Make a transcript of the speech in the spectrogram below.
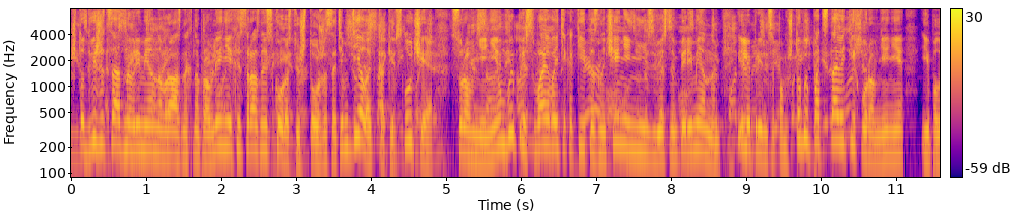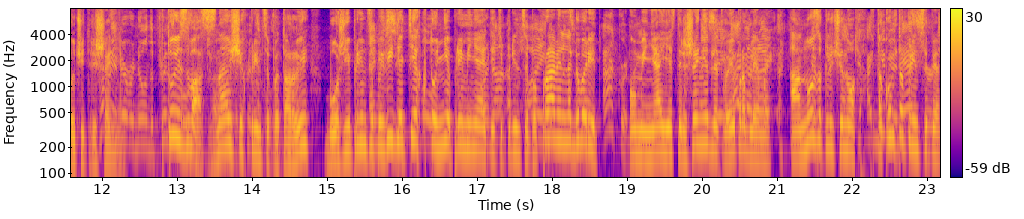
что движется одновременно в разных направлениях и с разной скоростью. Что же с этим делать? Как и в случае с уравнением, вы присваиваете какие-то значения неизвестным переменным или принципам, чтобы подставить их в уравнение и получить решение. Кто из вас, знающих принципы Тары, Божьи принципы, видя тех, кто не применяет эти принципы, правильно говорит, «У меня есть решение для твоей проблемы» проблемы. Оно заключено в таком-то принципе.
